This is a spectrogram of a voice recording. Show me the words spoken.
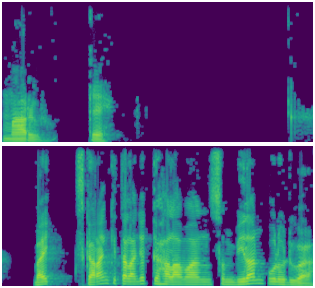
maru. Oke. Baik, sekarang kita lanjut ke halaman 92.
